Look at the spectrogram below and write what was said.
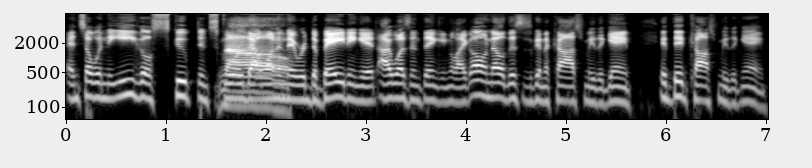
and so when the Eagles scooped and scored that one, and they were debating it, I wasn't thinking like, "Oh no, this is going to cost me the game." It did cost me the game.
